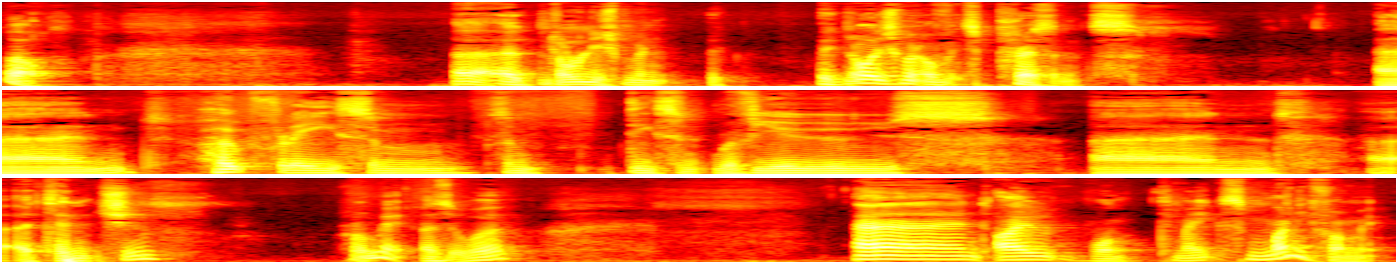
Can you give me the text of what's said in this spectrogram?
well, uh, acknowledgement acknowledgement of its presence, and hopefully some some decent reviews and uh, attention from it, as it were. And I want to make some money from it.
